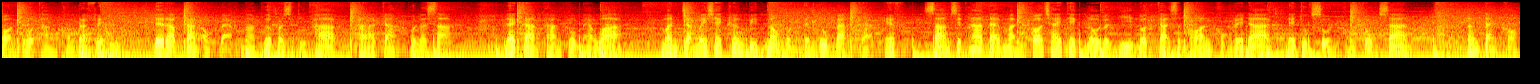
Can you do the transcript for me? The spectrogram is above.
ก่อนตัวถังของราเฟลีได้รับการออกแบบมาเพื่อประสิทธิภาพทางอากาศพลศาสตร์และการพรางตัวแม้ว่า มันจะไม่ใช่เครื่องบินล่องหนเต็มรูปแบบแบบ F-35 แต่มันก็ใช้เทคโนโลยีลดการสะท้อนของเรดาร์ในทุกส่วนของโครงสร้าง ตั้งแต่ขอบ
